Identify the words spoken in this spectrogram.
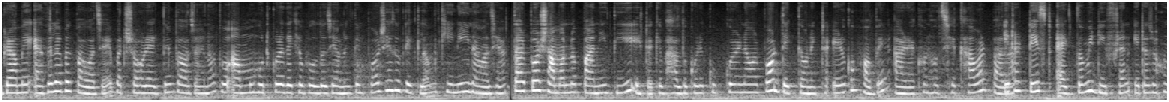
গ্রামে অ্যাভেলেবেল পাওয়া যায় বাট শহরে একদমই পাওয়া যায় না। তো আম্মু হুট করে দেখে বলল যে, অনেকদিন পর যেহেতু দেখলাম, কিনেই নেওয়া যাক। তারপর সামান্য পানি দিয়ে এটাকে ভালো করে কুক করে নেওয়ার পর দেখতে অনেকটা এরকম হবে। আর এখন হচ্ছে খাওয়ার পালা। এটার টেস্ট একদমই ডিফারেন্ট এটা যখন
